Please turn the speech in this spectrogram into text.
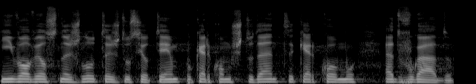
e envolveu-se nas lutas do seu tempo, quer como estudante, quer como advogado.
